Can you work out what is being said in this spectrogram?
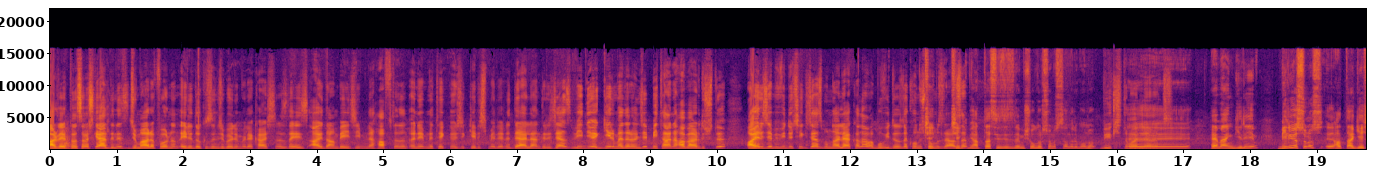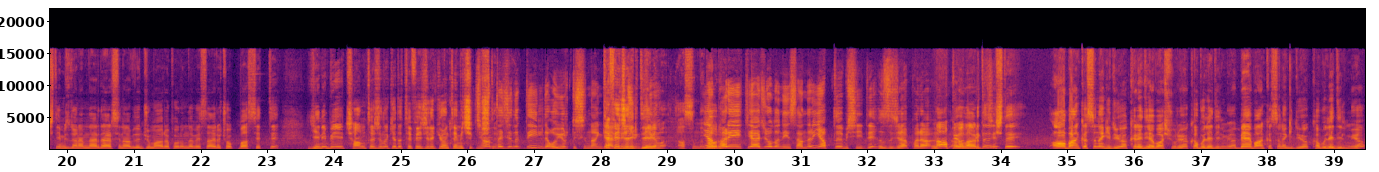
Harvard Plus'a hoş geldiniz. Cuma raporunun 59. bölümüyle karşınızdayız. Aydan Beyciğimle haftanın önemli teknolojik gelişmelerini değerlendireceğiz. Videoya girmeden önce bir tane haber düştü. Ayrıca bir video çekeceğiz bununla alakalı ama bu videoda da konuşmamız Çek- lazım. çekmi- hatta siz izlemiş olursunuz sanırım onu. Büyük ihtimalle evet. Ee, Hemen gireyim. Biliyorsunuz e, hatta geçtiğimiz dönemlerde Ersin abi de Cuma raporunda vesaire çok bahsetti. Yeni bir çantacılık ya da tefecilik yöntemi çıkmıştı. Çantacılık değil de o yurt dışından gelme Tefecilik çünkü. diyelim aslında. Ya doğru. paraya ihtiyacı olan insanların yaptığı bir şeydi. Hızlıca para Ne yapıyorlardı? için. İşte A bankasına gidiyor, krediye başvuruyor, kabul edilmiyor. B bankasına gidiyor, kabul edilmiyor.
